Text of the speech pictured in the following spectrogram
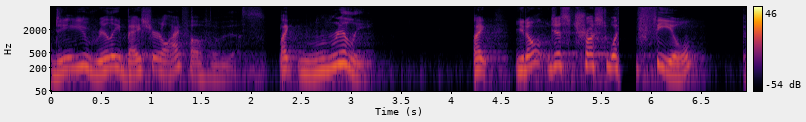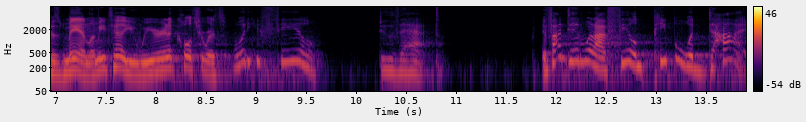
Do you really base your life off of this? Like, really? Like, you don't just trust what you feel, because man, let me tell you, we are in a culture where it's, what do you feel? Do that. If I did what I feel, people would die.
